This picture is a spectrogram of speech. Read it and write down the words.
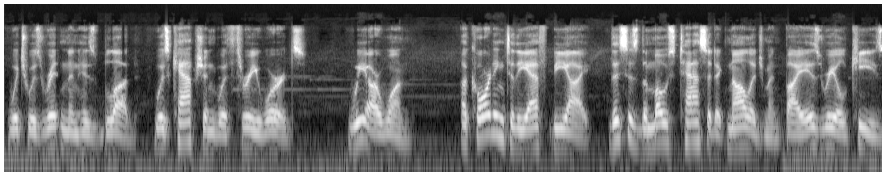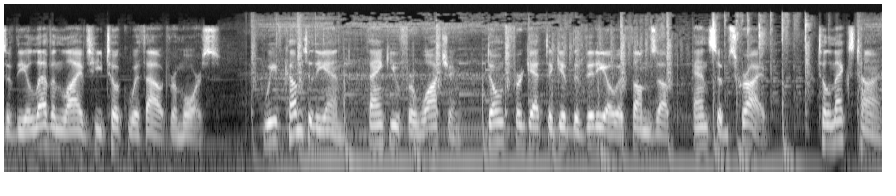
which was written in his blood, was captioned with three words. We are one. According to the FBI, this is the most tacit acknowledgement by Israel Keyes of the 11 lives he took without remorse. We've come to the end, thank you for watching, don't forget to give the video a thumbs up and subscribe. Till next time.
